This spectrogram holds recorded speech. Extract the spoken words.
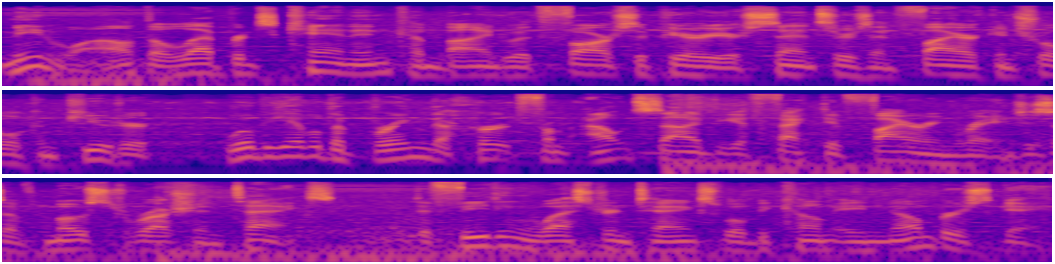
Meanwhile, the Leopard's cannon, combined with far superior sensors and fire control computer, will be able to bring the hurt from outside the effective firing ranges of most Russian tanks. Defeating Western tanks will become a numbers game,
